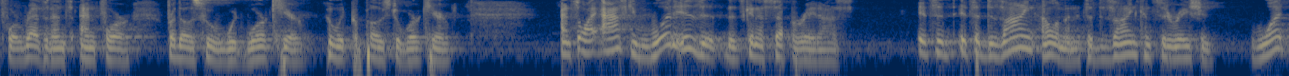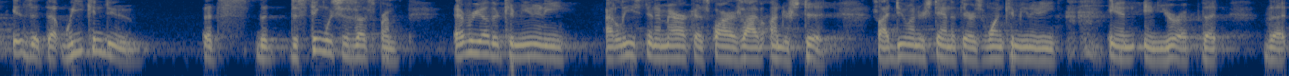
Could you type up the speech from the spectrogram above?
for residents and for, for those who would work here, who would propose to work here. And so I ask you, what is it that's gonna separate us? It's a, it's a design element, it's a design consideration. What is it that we can do that's, that distinguishes us from every other community, at least in America as far as I've understood? So I do understand that there's one community in, in Europe that, that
